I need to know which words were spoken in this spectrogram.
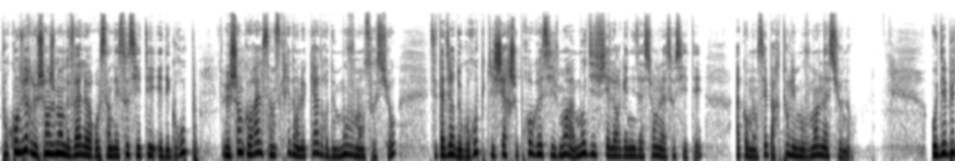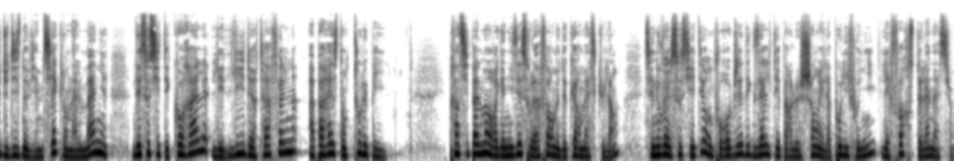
Pour conduire le changement de valeur au sein des sociétés et des groupes, le chant choral s'inscrit dans le cadre de mouvements sociaux, c'est-à-dire de groupes qui cherchent progressivement à modifier l'organisation de la société, à commencer par tous les mouvements nationaux. Au début du XIXe siècle, en Allemagne, des sociétés chorales, les Liedertafeln, apparaissent dans tout le pays. Principalement organisées sous la forme de chœurs masculins, ces nouvelles sociétés ont pour objet d'exalter par le chant et la polyphonie les forces de la nation.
